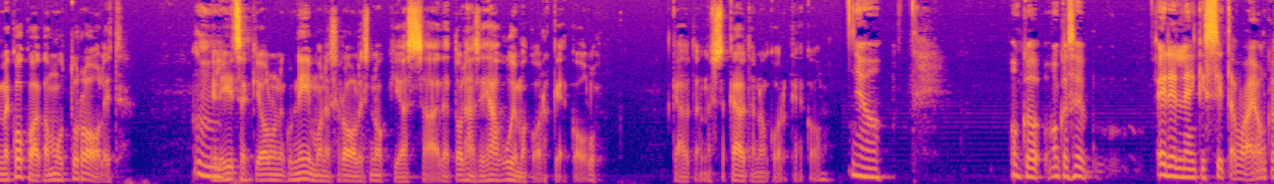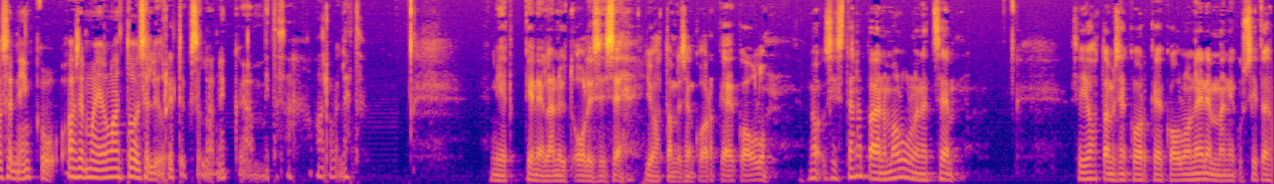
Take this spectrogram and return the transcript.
me koko ajan muuttui roolit. Mm. Eli itsekin ollut niin, kuin niin monessa roolissa Nokiassa, että olihan se ihan huima korkeakoulu käytännössä, käytännön korkeakoulu. Joo. Onko, onko se edelleenkin sitä vai onko se niin kuin asema jollain toisella yrityksellä nykyään, mitä sä arvelet? Niin, että kenellä nyt olisi se johtamisen korkeakoulu? No siis tänä päivänä mä luulen, että se, se johtamisen korkeakoulu on enemmän niin kuin sitä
